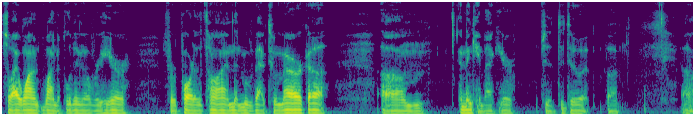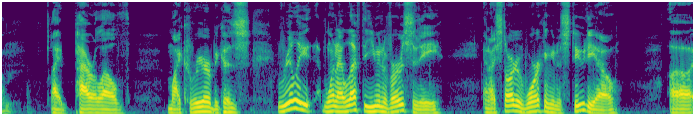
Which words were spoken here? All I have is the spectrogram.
So I wound, wound up living over here for part of the time, then moved back to America, um, and then came back here to, to do it. But um, I paralleled my career because really when I left the university and I started working in a studio, uh,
